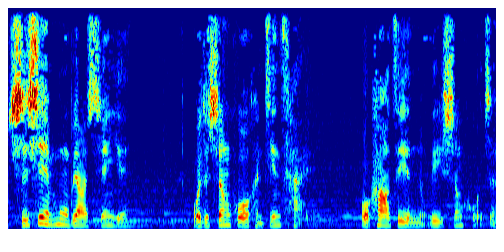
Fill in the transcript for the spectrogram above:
实现目标的宣言。我的生活很精彩，我靠自己的努力生活着，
